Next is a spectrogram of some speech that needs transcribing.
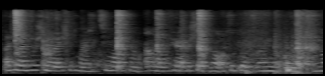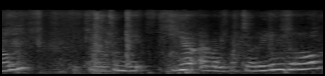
Also einfach schnell, ich mein Zimmer aus einem anderen ferngesteuerten Auto kurz reingenommen. So, tun die Hier einmal die Batterien drauf.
